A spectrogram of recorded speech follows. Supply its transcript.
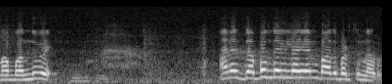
మా బంధువే. ఆయన దెబ్బలు తగిలాయని బాధపడుతున్నారు.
